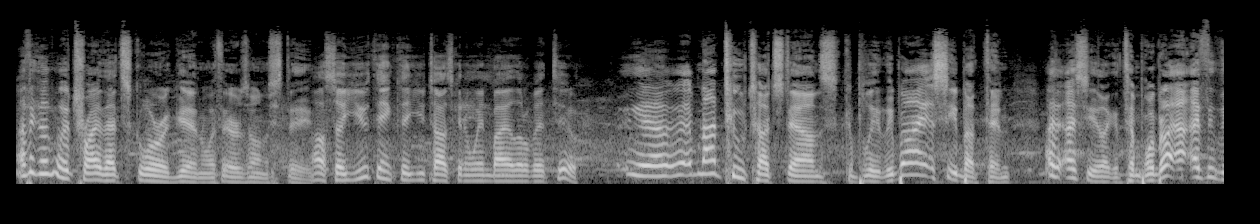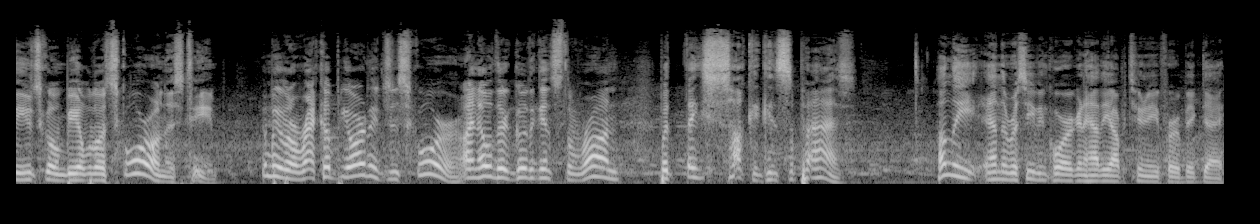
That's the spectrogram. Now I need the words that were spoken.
I think I'm going to try that score again with Arizona State. Oh, so you think that Utah's going to win by a little bit too? Yeah, not two touchdowns completely, but I see about 10. I, I see like a 10 point, but I, I think the Utes going to be able to score on this team. They'll be able to rack up yardage and score. I know they're good against the run, but they suck against the pass. Huntley and the receiving corps are going to have the opportunity for a big day.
